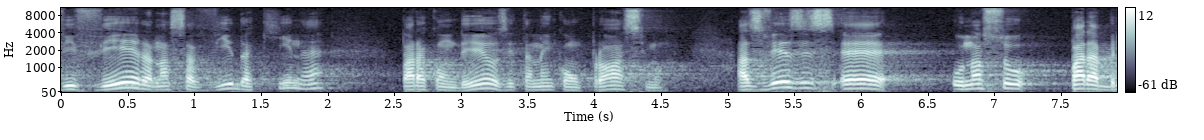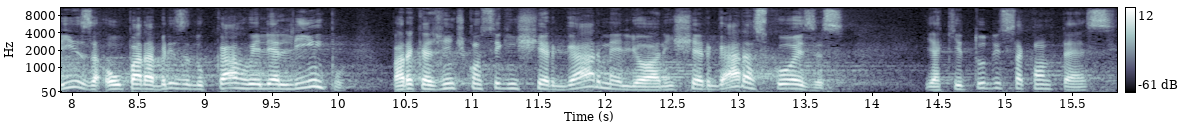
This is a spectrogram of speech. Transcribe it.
viver a nossa vida aqui, né? Para com Deus e também com o próximo. Às vezes é, o nosso para-brisa ou para-brisa do carro ele é limpo para que a gente consiga enxergar melhor, enxergar as coisas. E aqui tudo isso acontece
